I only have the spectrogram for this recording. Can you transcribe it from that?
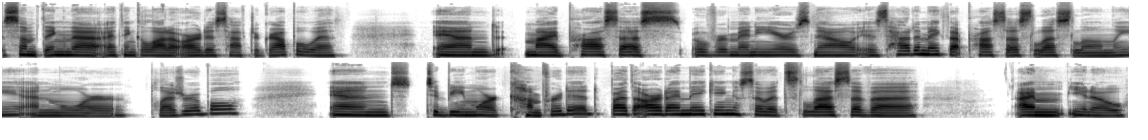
something that I think a lot of artists have to grapple with. And my process over many years now is how to make that process less lonely and more pleasurable and to be more comforted by the art I'm making. So it's less of a, I'm, you know,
